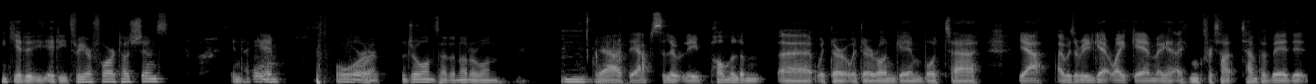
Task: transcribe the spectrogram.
think he had 83 or four touchdowns in that Four. game. Four. Jones had another one. Yeah, they absolutely pummeled them uh, with their with their run game. But uh, yeah, it was a real get right game. I, I think for Ta- Tampa Bay, they,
